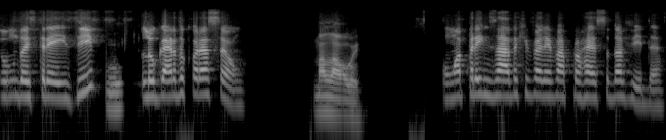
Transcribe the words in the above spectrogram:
um, dois, três e. Uh. Lugar do coração. Malawi. Um aprendizado que vai levar para o resto da vida.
